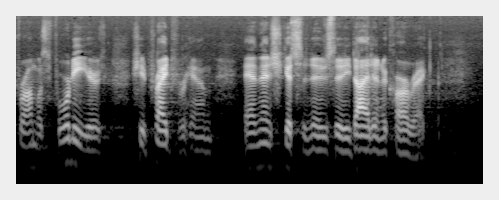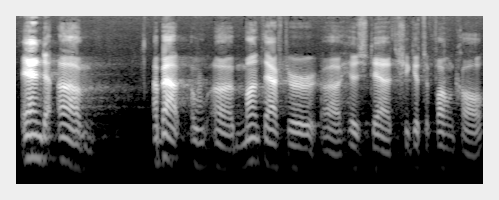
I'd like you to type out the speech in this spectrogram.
For almost 40 years, she had prayed for him, and then she gets the news that he died in a car wreck. And um, about a, a, month after uh, his death, she gets a phone call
